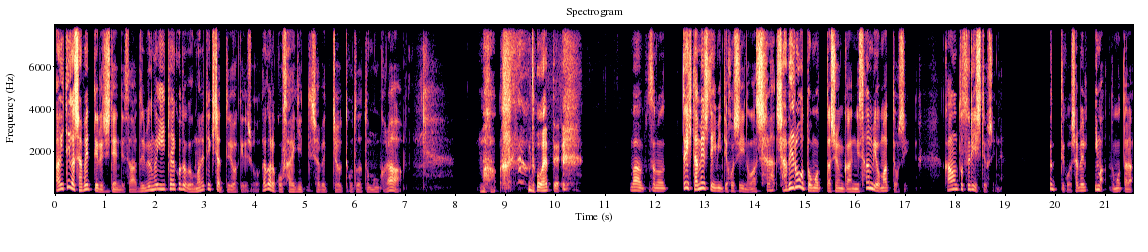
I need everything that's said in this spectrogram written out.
相手が喋ってる時点でさ自分が言いたいことが生まれてきちゃってるわけでしょ。だからこう遮って喋っちゃうってことだと思うからまあ どうやってまあそのぜひ試してみてほしいのはしゃ喋ろうと思った瞬間に3秒待ってほしい。カウント3してほしいね。うってこう喋る今と思ったら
